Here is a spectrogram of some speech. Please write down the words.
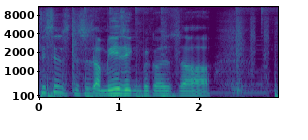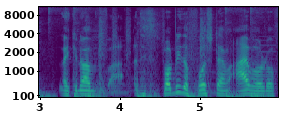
this is this is amazing because uh, like you know I've, uh, this is probably the first time I've heard of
